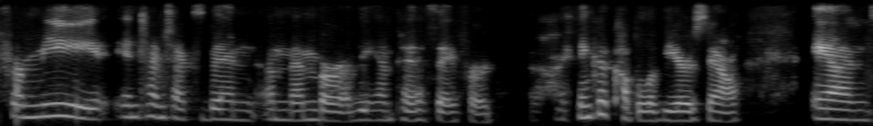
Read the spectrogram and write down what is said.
for me, InTime Tech's been a member of the MPSA for I think a couple of years now, and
